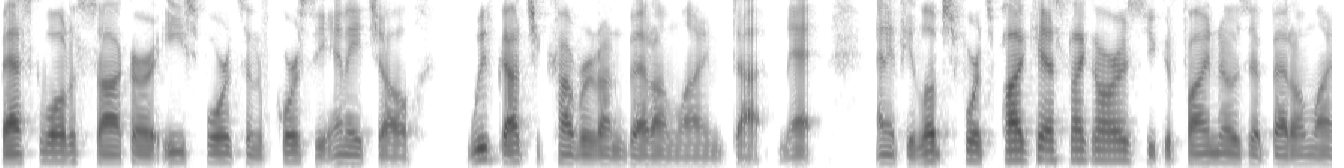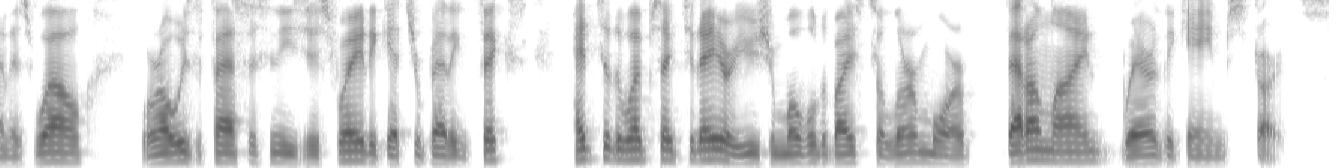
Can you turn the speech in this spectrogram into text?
basketball to soccer, esports, and of course the NHL, we've got you covered on betonline.net. And if you love sports podcasts like ours, you can find those at BetOnline as well. We're always the fastest and easiest way to get your betting fix. Head to the website today or use your mobile device to learn more. Bet online where the game starts.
